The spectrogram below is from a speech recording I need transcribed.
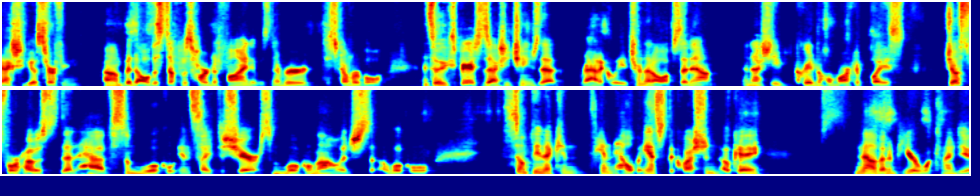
actually go surfing. Um, but all this stuff was hard to find. It was never discoverable. And so the experience has actually changed that radically. It turned that all upside down and actually created a whole marketplace just for hosts that have some local insight to share, some local knowledge, a local something that can can help answer the question. Okay, now that I'm here, what can I do?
